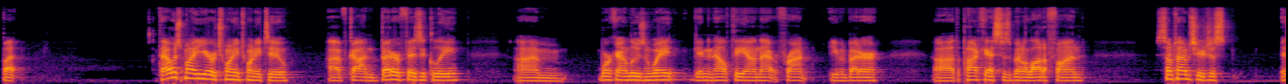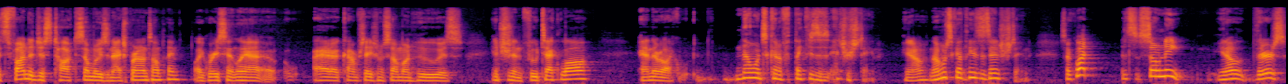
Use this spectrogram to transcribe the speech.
But that was my year of 2022. I've gotten better physically. I'm working on losing weight, getting healthy on that front, even better. Uh, the podcast has been a lot of fun. Sometimes you're just, it's fun to just talk to someone who's an expert on something. Like recently, I, I had a conversation with someone who is interested in food tech law, and they were like, no one's going to think this is interesting. You know, no one's to think this is interesting. It's like, what? It's so neat. You know, there's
